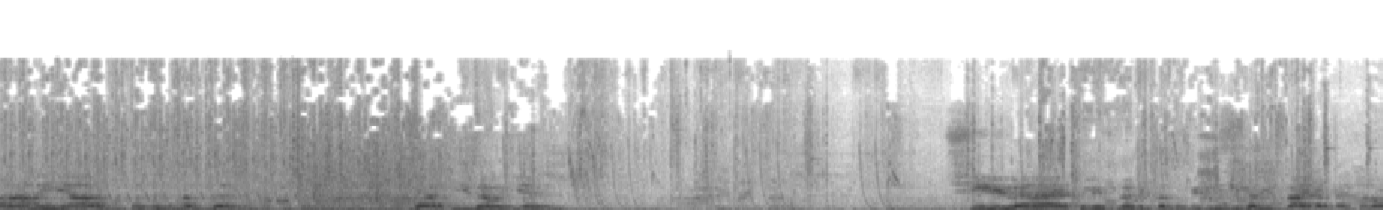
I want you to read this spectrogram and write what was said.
मरा नहीं यार, अभी तक हद है। क्या चीज़ है भैया? शील्ड है ना एक्चुअली इसलिए दिक्कत होगी। दूसरी गली ट्राई करते हैं, चलो।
